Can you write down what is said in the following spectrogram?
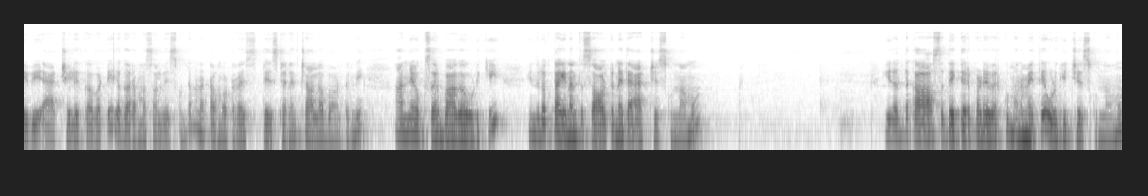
ఏవి యాడ్ చేయలేదు కాబట్టి ఇలా గరం మసాలా వేసుకుంటే మన టమాటో రైస్ టేస్ట్ అనేది చాలా బాగుంటుంది. అన్నీ ఒకసారి బాగా ఉడికి ఇందులోకి తగినంత సాల్ట్ని అయితే యాడ్ చేసుకున్నాము ఇదంతా కాస్త దగ్గర పడే వరకు మనమైతే ఉడికిచ్చేసుకుందాము.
